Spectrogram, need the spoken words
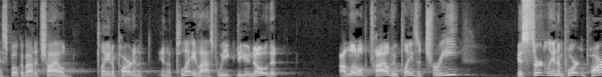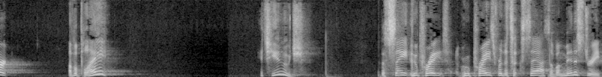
I spoke about a child playing a part in a, in a play last week. Do you know that a little child who plays a tree is certainly an important part of a play? It's huge. The saint who prays, who prays for the success of a ministry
